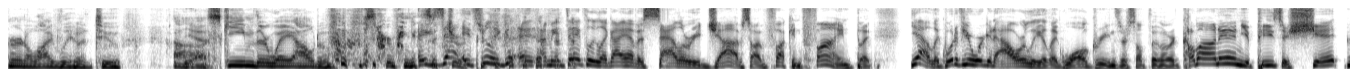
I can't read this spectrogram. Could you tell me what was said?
earn a livelihood to uh, Yeah. scheme their way out of serving as a Exactly. jury. It's really good. And, I mean, thankfully, like I have a salaried job, so I'm fucking fine. But yeah, like what if you're working hourly at like Walgreens or something? Or come on in, you piece of shit.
